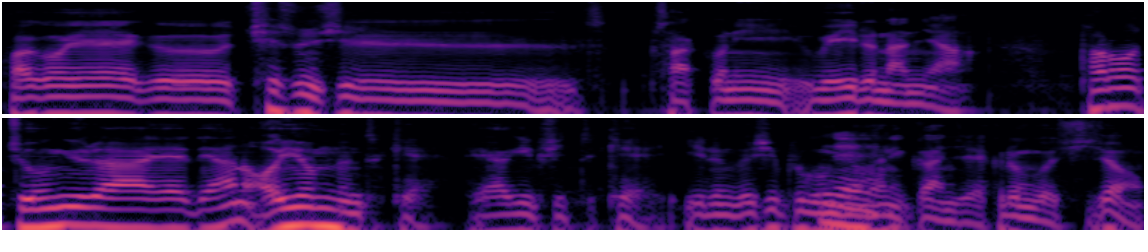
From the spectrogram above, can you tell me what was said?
과거에 그 최순실 사건이 왜 일어났냐? 바로 정유라에 대한 어이없는 특혜, 대학 입시 특혜 이런 것이 불공정하니까 이제 그런 것이죠.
